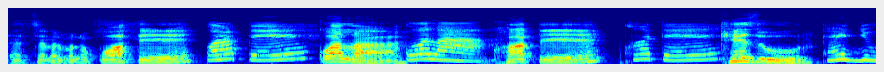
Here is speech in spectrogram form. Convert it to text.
আচ্ছা এবার বলো কতে কতে কলা কলা খতে খতে খেজুর? খেজুর।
